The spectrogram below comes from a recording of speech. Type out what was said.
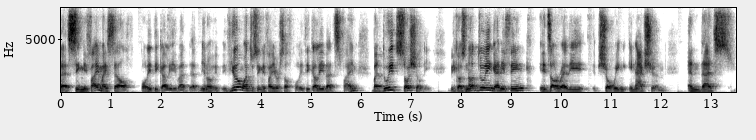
uh, signify myself politically but uh, you know if, if you don't want to signify yourself politically that's fine but do it socially because not doing anything it's already showing inaction and that's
